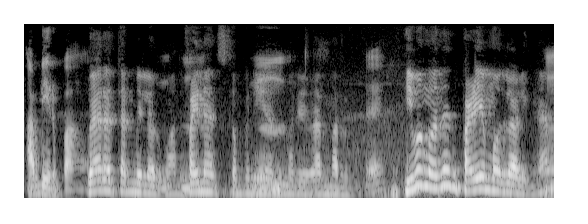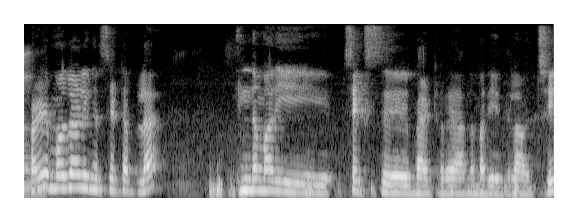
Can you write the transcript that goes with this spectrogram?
அப்படி இருப்பாங்க. வேற தன்மையில இருக்கும். அந்த ஃபைனான்ஸ் கம்பெனி அந்த மாதிரி வேற மாதிரி இருக்கும். இவங்க வந்து பழைய முதலாளிங்க. பழைய முதலாளிங்க செட்டப்ல இந்த மாதிரி செக்ஸ் மேட்டர் அந்த மாதிரி இதெல்லாம் வச்சு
